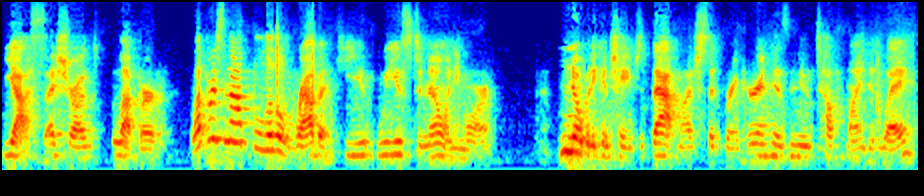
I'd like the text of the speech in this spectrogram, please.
Yes, I shrugged. Leper. Leper's not the little rabbit he, we used to know anymore. Nobody can change that much, said Brinker in his new tough minded way.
